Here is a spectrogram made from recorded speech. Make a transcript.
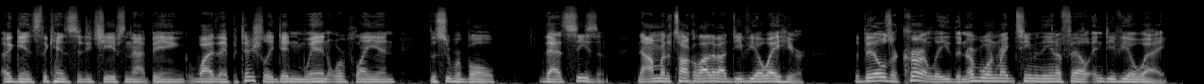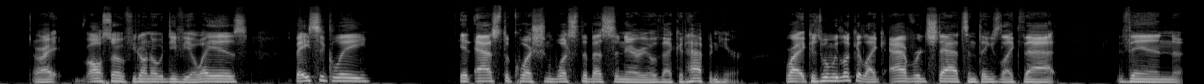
against the Kansas City Chiefs, and that being why they potentially didn't win or play in the Super Bowl that season. Now, I'm going to talk a lot about DVOA here. The Bills are currently the number one ranked team in the NFL in DVOA. All right. Also, if you don't know what DVOA is, basically, it asks the question what's the best scenario that could happen here? Right? Because when we look at like average stats and things like that, then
